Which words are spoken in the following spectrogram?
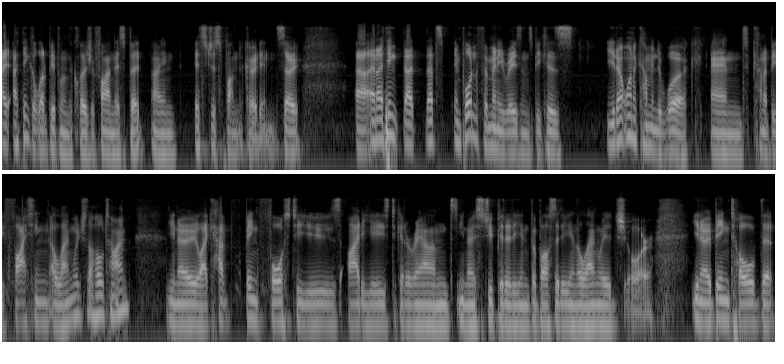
I, I, think a lot of people in the Clojure find this, but I mean, it's just fun to code in. So, uh, and I think that that's important for many reasons because you don't want to come into work and kind of be fighting a language the whole time you know, like have being forced to use IDEs to get around, you know, stupidity and verbosity in the language, or, you know, being told that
